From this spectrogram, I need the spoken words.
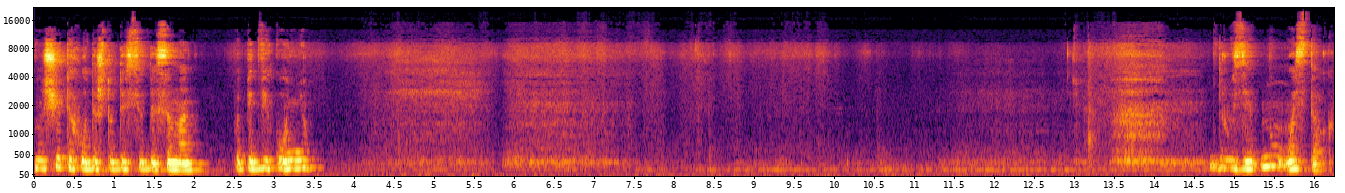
Ну, що ти ходиш туди-сюди, Семен, по підвіконню? Друзі, ну ось так.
